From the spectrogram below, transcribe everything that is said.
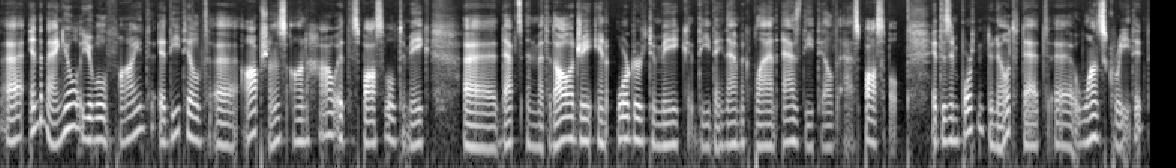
Uh, in the manual, you will find detailed options on how it is possible to make depths in methodology in order to make the dynamic plan as detailed as possible. It is important to note that once created,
